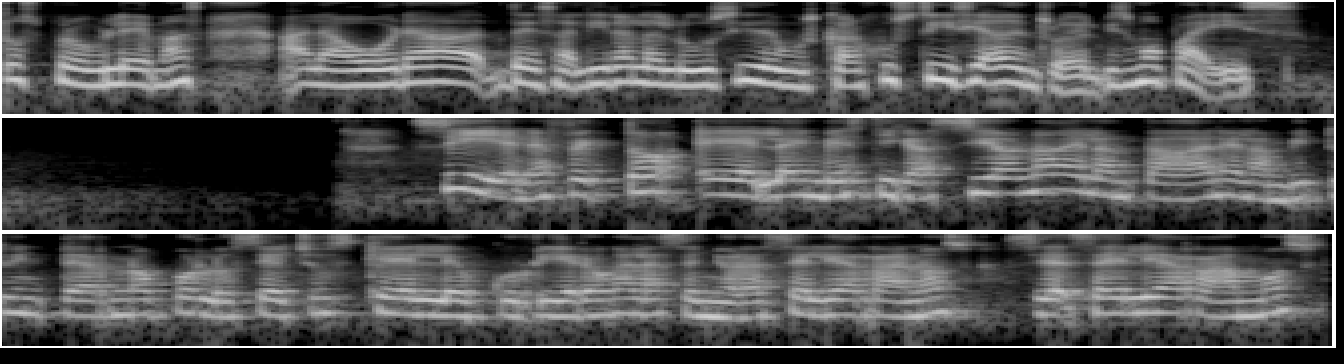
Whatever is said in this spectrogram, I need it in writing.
tantos problemas a la hora de salir a la luz y de buscar justicia dentro del mismo país. Sí, en efecto, eh, la investigación adelantada en el ámbito interno por los hechos que le ocurrieron a la señora Celia, Ramos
